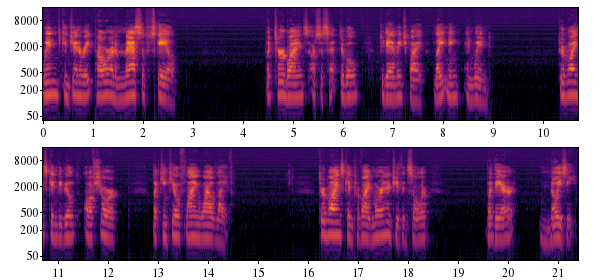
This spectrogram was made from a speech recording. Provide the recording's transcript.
Wind can generate power on a massive scale, but turbines are susceptible to damage by lightning and wind. Turbines can be built offshore, but can kill flying wildlife. Turbines can provide more energy than solar, but they are noisy.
